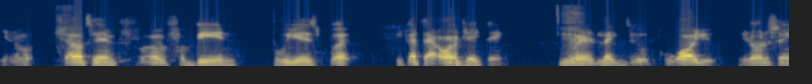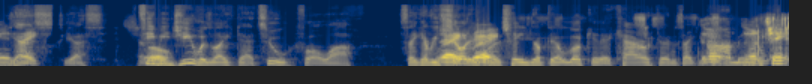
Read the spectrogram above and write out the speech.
you know, shout out to him for for being who he is, but he got that RJ thing Yeah. where like, dude, who are you? You know what I'm saying? Like, Yes. Yes. so, TBG was like that too for a while. It's like every Right, show they want to change up their look and their character, and it's like, Don't, nah, man. don't change,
